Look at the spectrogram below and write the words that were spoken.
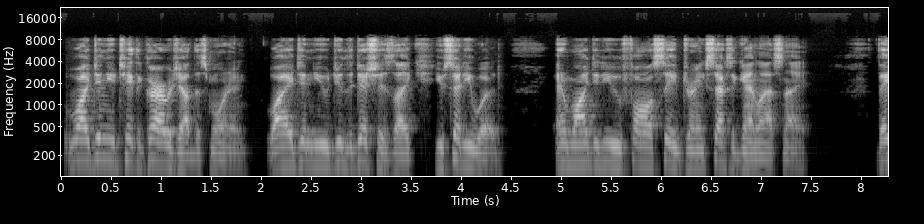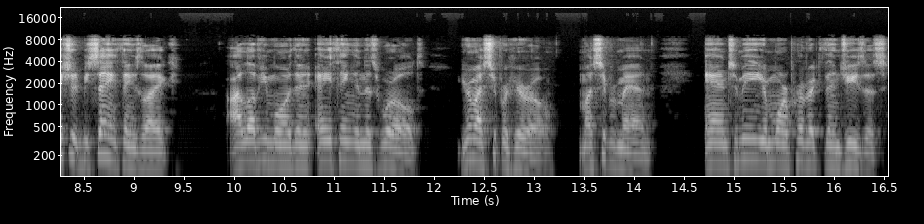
Why didn't you take the garbage out this morning? Why didn't you do the dishes like you said you would? And why did you fall asleep during sex again last night? They should be saying things like, I love you more than anything in this world. You're my superhero, my Superman, and to me, you're more perfect than Jesus.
